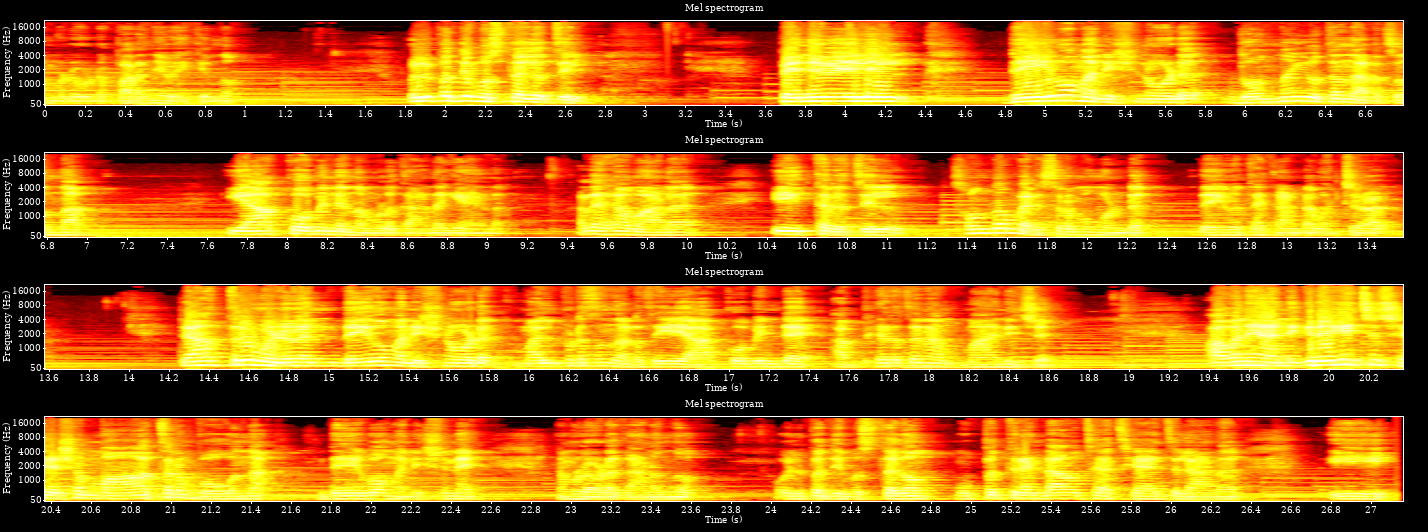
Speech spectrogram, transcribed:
നമ്മുടെ ഇവിടെ പറഞ്ഞു വയ്ക്കുന്നു. ഉൽപ്പത്തി പുസ്തകത്തിൽ പെനുവേലിൽ ദൈവ മനുഷ്യനോട് ദ്വന്ദ്വയുദ്ധം നടത്തുന്ന യാക്കോബിനെ നമ്മൾ കാണുകയാണ്. അദ്ദേഹമാണ് ഈ ഇത്തരത്തിൽ സ്വന്തം പരിശ്രമം കൊണ്ട് ദൈവത്തെ കണ്ട മറ്റൊരാൾ. രാത്രി മുഴുവൻ ദൈവ മനുഷ്യനോട് മൽപ്പിടുത്തം നടത്തിയ യാക്കോബിന്റെ അഭ്യർത്ഥന മാനിച്ച് അവനെ അനുഗ്രഹിച്ച ശേഷം മാത്രം പോകുന്ന ദൈവ മനുഷ്യനെ നമ്മളവിടെ കാണുന്നു. ഉൽപ്പത്തി പുസ്തകം മുപ്പത്തിരണ്ടാമത്തെ അധ്യായത്തിലാണ് ഈ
